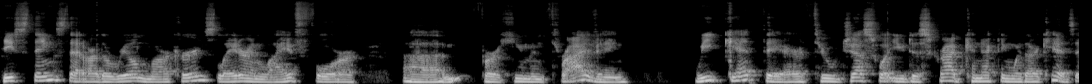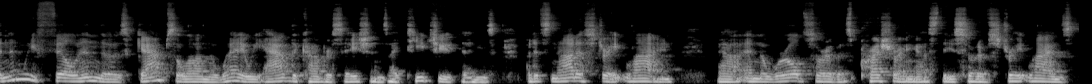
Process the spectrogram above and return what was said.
These things that are the real markers later in life for, um, for human thriving. We get there through just what you described, connecting with our kids. And then we fill in those gaps along the way. We have the conversations. I teach you things, but it's not a straight line. Uh, and the world sort of is pressuring us these sort of straight lines.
